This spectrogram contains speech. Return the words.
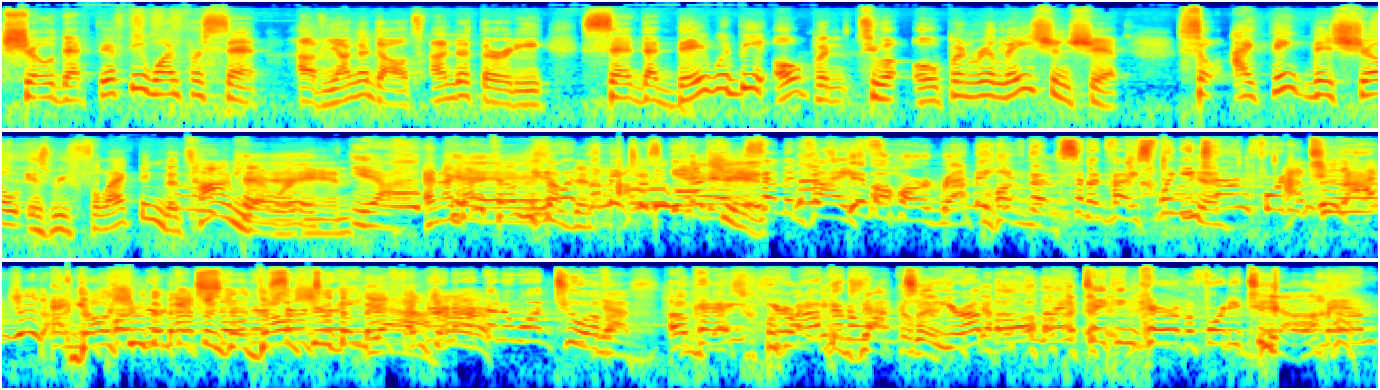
showed that 51% of young adults under 30 said that they would be open to an open relationship. So I think this show is reflecting the time that we're in. Yeah. And I gotta tell you, You know what? something. Let me just give them it. some Let's advice. give a hard rap Let me give them this. some advice. When you Yeah. turn 42 I'm just- I'm just- and your don't shoot the messenger. shoulder Don't shoot the surgery, messenger. You're not going to want two of Yes. them, okay? Yes, You're right, not going to want two. You're up Yeah. all night taking care of a 42-year-old man,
